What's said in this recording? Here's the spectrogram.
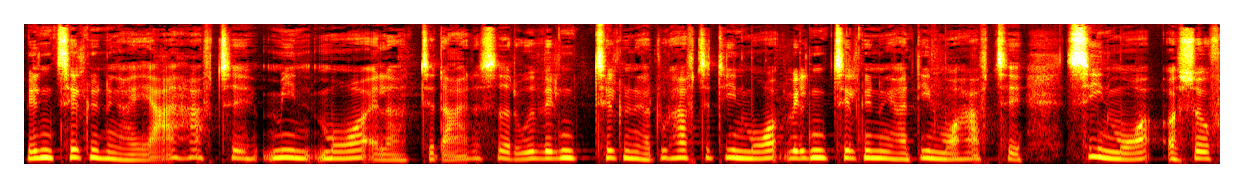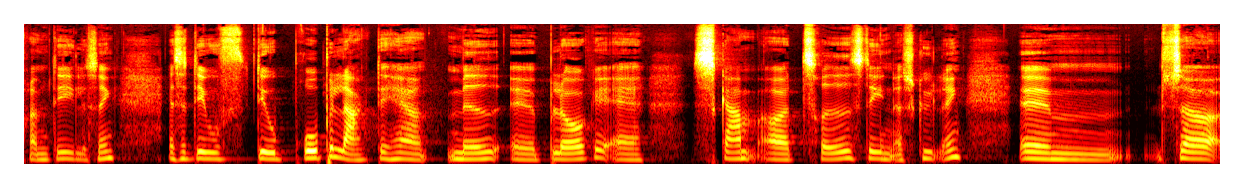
hvilken tilknytning har jeg haft til min mor, eller til dig, der sidder derude? Hvilken tilknytning har du haft til din mor? Hvilken tilknytning har din mor haft til sin mor? Og så fremdeles, ikke? Altså, det er jo, det er jo brobelagt, det her med øh, blokke af skam og trædesten af skyld, ikke? Øhm, så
